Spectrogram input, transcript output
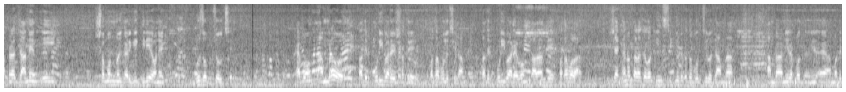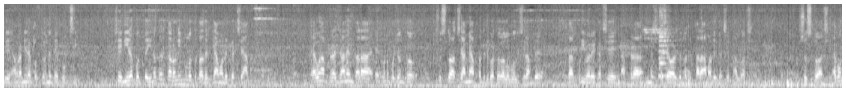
আপনারা জানেন, এই সমন্বয়কারীকে ঘিরে অনেক গুজব চলছে। এবং আমরাও তাদের পরিবারের সাথে কথা বলেছিলাম। তাদের পরিবার এবং তারা যে কথা বলা, সেখানেও তারা যখন ইনসিকিউরিটির কথা বলছিল যে আমরা আমরা নিরাপদ, আমাদের, আমরা নিরাপত্তাহীনতায় ভুগছি, সেই নিরাপত্তাহীনতার কারণেই মূলত তাদেরকে আমাদের কাছে আনা। এবং আপনারা জানেন তারা এখনও পর্যন্ত সুস্থ আছে। আমি আপনাদের গতকালও বলছিলাম যে তার পরিবারের কাছে আপনারা মেসেজ দেওয়ার জন্য যে তারা আমাদের কাছে ভালো আছে, সুস্থ আছে এবং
